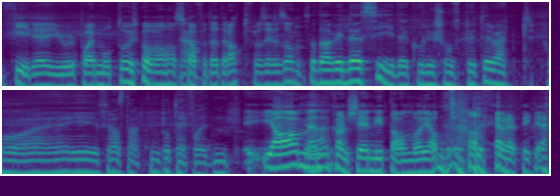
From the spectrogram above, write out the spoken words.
fire hjul på en motor og skaffet et ratt, for å si det sånn. Så da ville sidekollisjonsputter vært på, eh, i, fra starten på T-Forden. Ja, men Ja. kanskje en litt annen variant. Jeg vet ikke.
